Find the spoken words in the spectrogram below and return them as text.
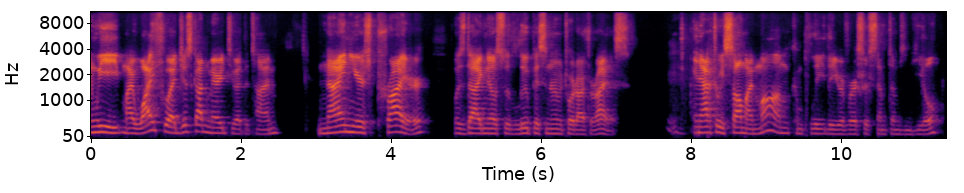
And we, my wife, who I just gotten married to at the time, nine years prior, was diagnosed with lupus and rheumatoid arthritis. And after we saw my mom completely reverse her symptoms and heal,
